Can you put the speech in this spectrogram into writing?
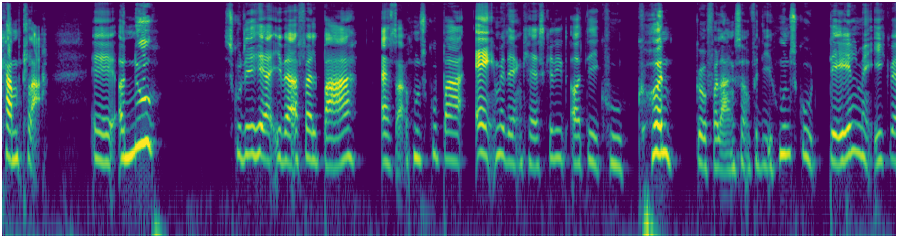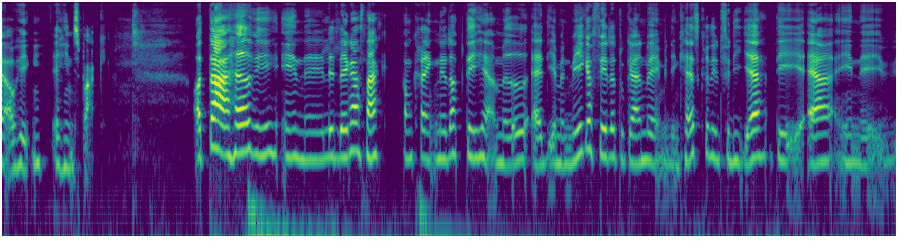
kampklar. Øh, og nu skulle det her i hvert fald bare, altså hun skulle bare af med den kaskredit, og det kunne kun gå for langsomt, fordi hun skulle dele med ikke være afhængig af hendes bank. Og der havde vi en øh, lidt længere snak omkring netop det her med, at jamen mega fedt, at du gerne vil af med din kassekredit, fordi ja, det er, en, øh,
